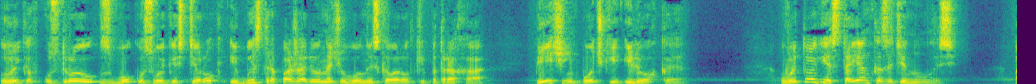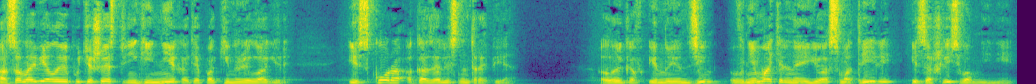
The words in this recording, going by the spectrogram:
Лыков устроил сбоку свой костерок и быстро пожарил на чугунной сковородке потроха, печень, почки и легкое. В итоге стоянка затянулась, а соловелые путешественники нехотя покинули лагерь и скоро оказались на тропе. Лыков и Нуензин внимательно ее осмотрели и сошлись во мнении.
